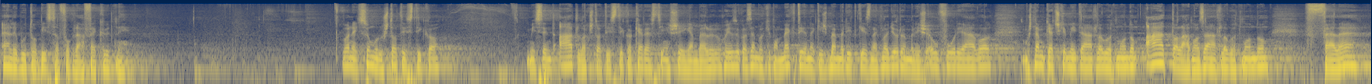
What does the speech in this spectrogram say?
előbb-utóbb vissza fog rá feküdni. Van egy szomorú statisztika, mi szerint átlag statisztika kereszténységen belül, hogy azok az emberek, akik ma megtérnek és bemerítkéznek nagy örömmel és eufóriával, most nem kecskemét átlagot mondom, általában az átlagot mondom, fele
